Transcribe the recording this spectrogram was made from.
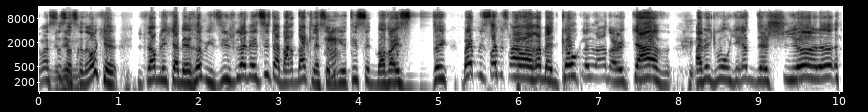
Ouais, ça, serait drôle qu'il ferme les caméras et il dit Je l'avais dit, tabarnak, la sobriété, c'est une mauvaise idée. Même plus simple, c'est faire un rum and coke, là, dans un cave, avec vos graines de chia, là.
